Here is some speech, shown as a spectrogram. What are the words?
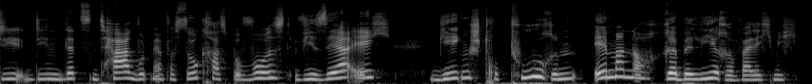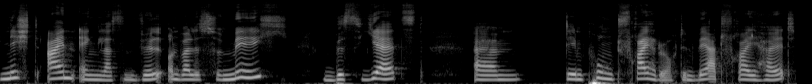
die, die letzten Tagen wurde mir einfach so krass bewusst, wie sehr ich gegen Strukturen immer noch rebelliere, weil ich mich nicht einengen lassen will und weil es für mich bis jetzt ähm, den Punkt Freiheit oder auch den Wert Freiheit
